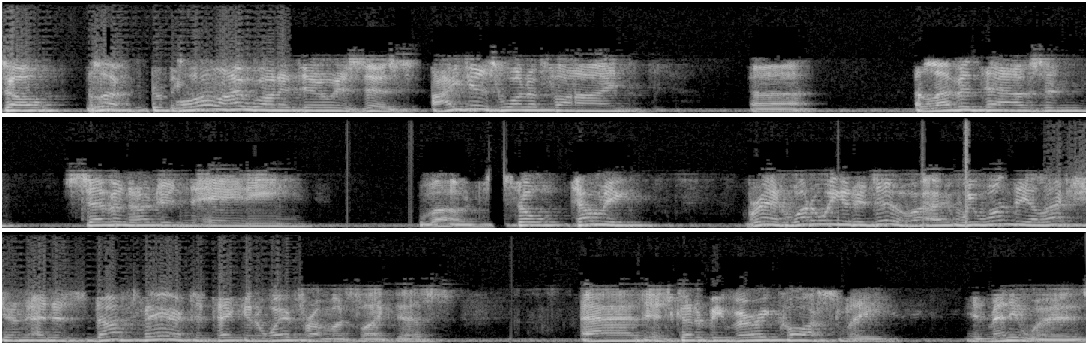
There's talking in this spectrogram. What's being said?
So, look, all I want to do is this. I just want to find uh, 11,780 votes. So tell me, Brad, what are we going to do? Uh, we won the election, and it's not fair to take it away from us like this. And it's going to be very costly in many ways.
